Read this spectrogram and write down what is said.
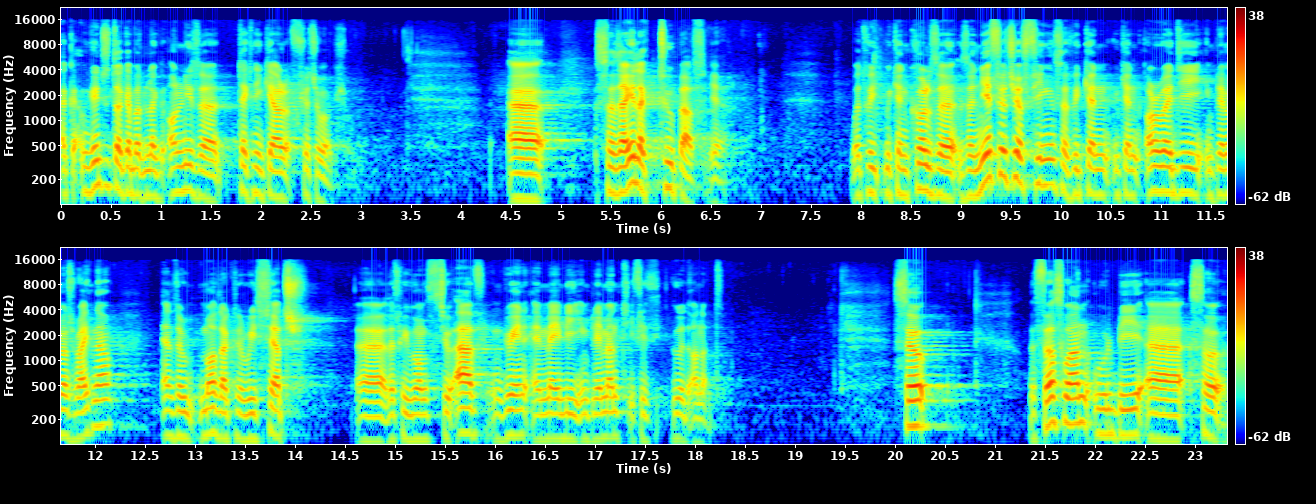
I'm going to talk about like only the technical future work. Uh, so there are like two parts here. What we, we can call the, the near future things that we can, we can already implement right now, and the more like the research uh, that we want to have in Grin and maybe implement if it's good or not. So the first one will be, uh, so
